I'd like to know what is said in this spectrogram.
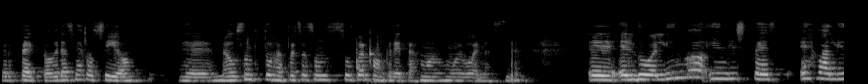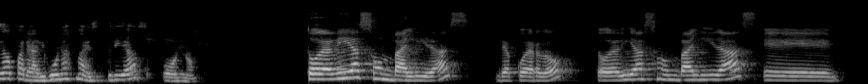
Perfecto, gracias Rocío. Eh, me gustan tus respuestas, son súper concretas, muy, muy buenas. Eh, ¿El Duolingo English Test es válido para algunas maestrías o no? Todavía son válidas, ¿de acuerdo? Todavía son válidas. Eh,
